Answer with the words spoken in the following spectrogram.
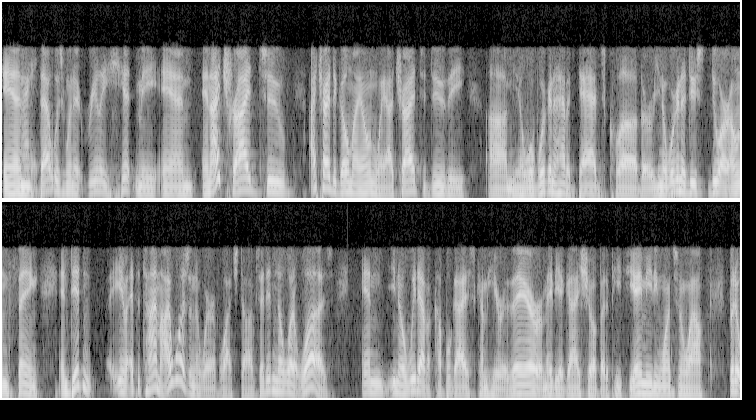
And Right. that was when it really hit me and and I tried to I tried to go my own way. I tried to do the um, you know, well we're going to have a dad's club or you know, we're going to do do our own thing and didn't you know, at the time I wasn't aware of watchdogs. I didn't know what it was. And you know, we'd have a couple guys come here or there or maybe a guy show up at a PTA meeting once in a while but it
